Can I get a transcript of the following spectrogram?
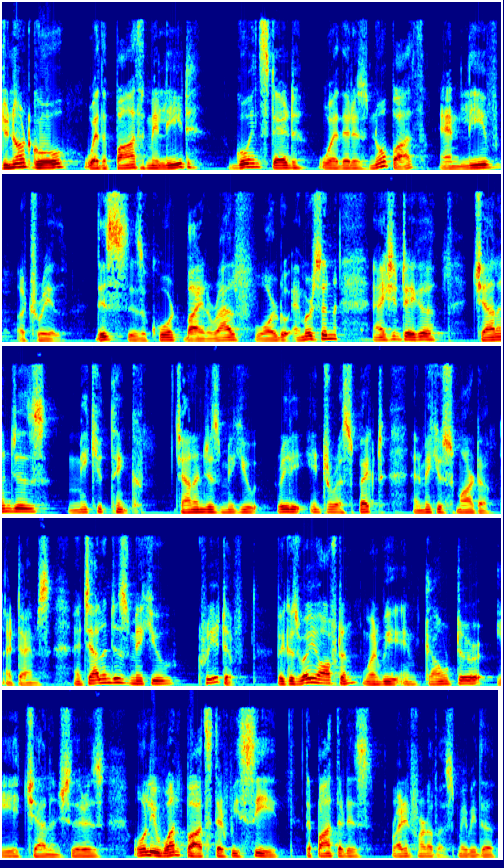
Do not go where the path may lead, go instead where there is no path and leave a trail. This is a quote by Ralph Waldo Emerson. Action taker, challenges make you think. Challenges make you really introspect and make you smarter at times. And challenges make you creative. Because very often when we encounter a challenge, there is only one path that we see, the path that is right in front of us, maybe the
